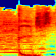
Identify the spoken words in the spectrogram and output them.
my mind just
